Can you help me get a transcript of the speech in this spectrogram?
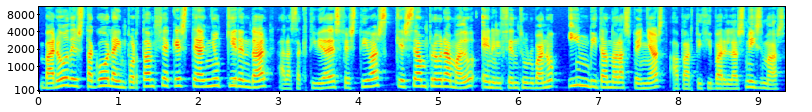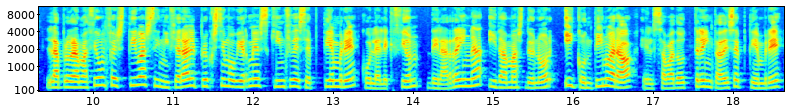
Baró destacó la importancia que este año quieren dar a las actividades festivas que se han programado en el centro urbano invitando a las peñas a participar en las mismas. La programación festiva se iniciará el próximo viernes 15 de septiembre con la elección de la reina y más de honor y continuará el sábado 30 de septiembre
